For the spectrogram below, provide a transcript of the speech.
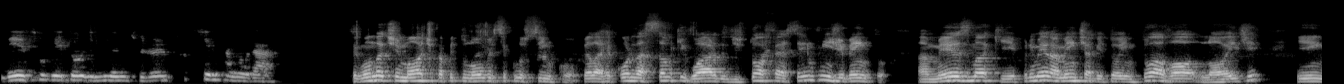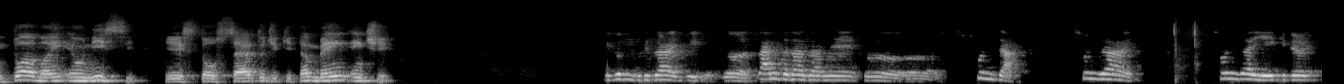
내 속에도 있는 줄을 확신하노라. 2 Timóteo capítulo 1, versículo 5. Pela recordação que guardo de tua fé sem fingimento, a mesma que primeiramente habitou em tua avó Lloyd e em tua mãe Eunice, e estou certo de que também em ti. 지금 우리가 이제 그 산드라감의 그 어, 손자, 손자, 손자 얘기를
